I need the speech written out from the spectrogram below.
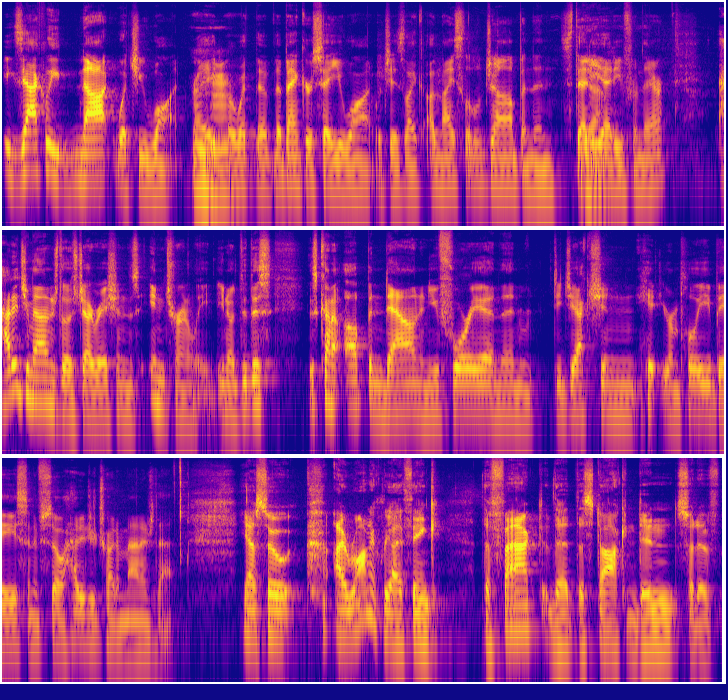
exactly not what you want, right? Mm-hmm. Or what the, the bankers say you want, which is like a nice little jump and then steady Yeah. eddy from there. How did you manage those gyrations internally? You know, did this this kind of up and down and euphoria and then dejection hit your employee base? And if so, how did you try to manage that? Yeah, so ironically, I think the fact that the stock didn't sort of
